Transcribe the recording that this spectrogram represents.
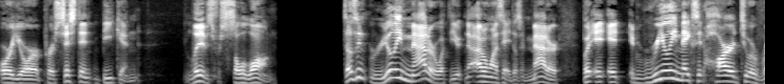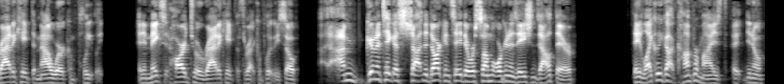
or your persistent beacon lives for so long doesn't really matter what the I don't want to say it doesn't matter, but it, it it really makes it hard to eradicate the malware completely. And it makes it hard to eradicate the threat completely. So I'm gonna take a shot in the dark and say there were some organizations out there, they likely got compromised, uh, you know,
